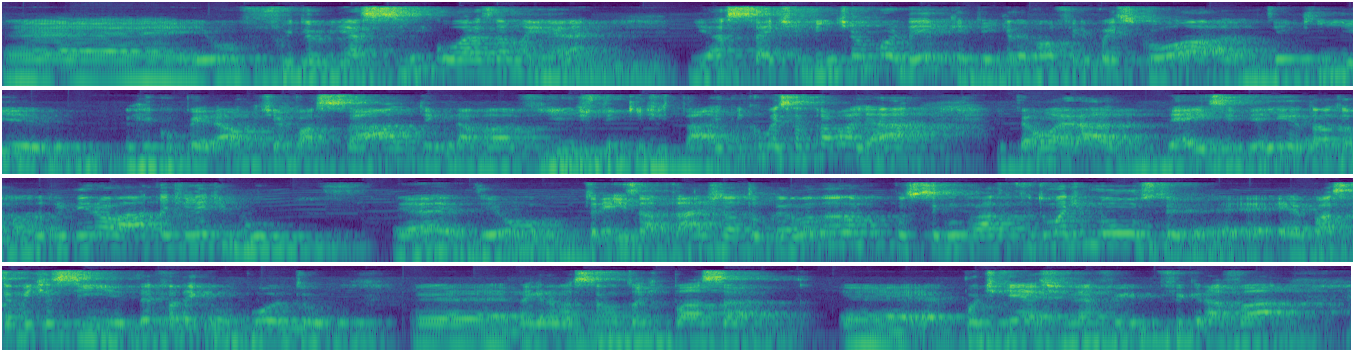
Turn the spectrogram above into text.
é, eu fui dormir às 5 horas da manhã. E às 7h20 eu acordei, porque tem que levar o filho para a escola, tem que recuperar o que tinha passado, tem que gravar vídeo, tem que editar e tem que começar a trabalhar. Então era 10h30, eu estava tomando a primeira lata de Red Bull. É, deu 3 da tarde, já tocando o segundo lado que eu fui tomar de Monster. É, é, basicamente assim, até falei com o Porto é, na gravação, tô que passa é, podcast, né? Fui, fui gravar,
